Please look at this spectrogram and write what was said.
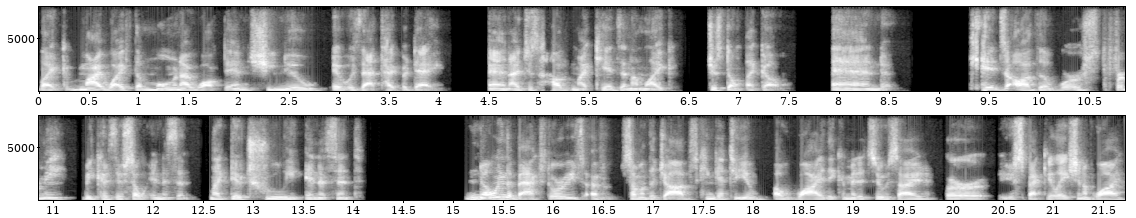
like my wife, the moment I walked in, she knew it was that type of day. And I just hugged my kids and I'm like, just don't let go. And kids are the worst for me because they're so innocent. Like they're truly innocent. Knowing the backstories of some of the jobs can get to you of why they committed suicide or speculation of why.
